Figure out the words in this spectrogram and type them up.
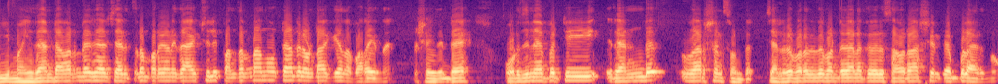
ഈ മൈതാൻ ടവറിന്റെ ചരിത്രം പറയുകയാണെങ്കിൽ ഇത് ആക്ച്വലി പന്ത്രണ്ടാം നൂറ്റാണ്ടിൽ ഉണ്ടാക്കിയെന്നാണ് പറയുന്നത് പക്ഷേ ഇതിന്റെ ഒറിജിനെ പറ്റി രണ്ട് വേർഷൻസ് ഉണ്ട്. ചിലർ പറഞ്ഞത് പണ്ട് കാലത്തെ ഒരു സൗരാഷ്ട്രീയൻ ടെമ്പിൾ ആയിരുന്നു.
